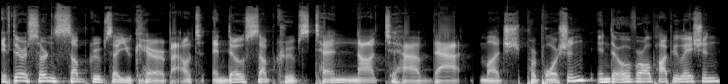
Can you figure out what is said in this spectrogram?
if there are certain subgroups that you care about, and those subgroups tend not to have that much proportion in the overall population,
